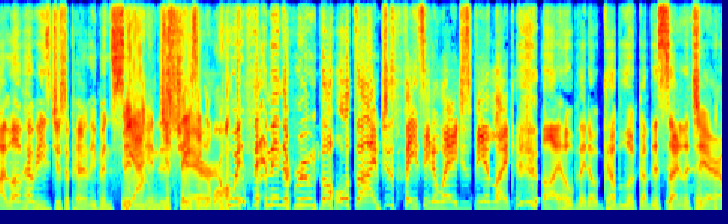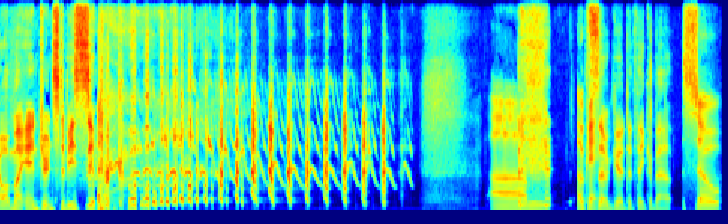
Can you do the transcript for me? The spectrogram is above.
I love how he's just apparently been sitting Yeah, in this just chair facing the wall. with them in the room the whole time, just facing away, just being like, oh, "I hope they don't come look on this side of the chair. I want my entrance to be super cool." Um, okay, so, good to think about. So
